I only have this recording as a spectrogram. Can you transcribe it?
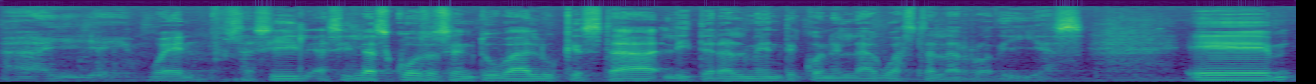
Ay, ay, bueno, pues así, así las cosas en Tuvalu, que está literalmente con el agua hasta las rodillas. Eh,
